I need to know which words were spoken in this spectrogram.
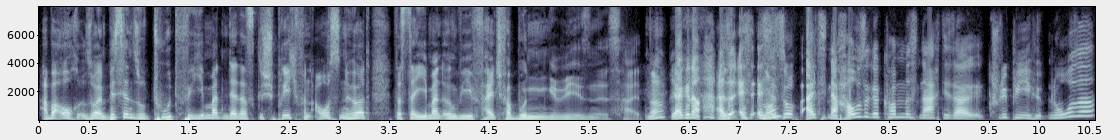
Aber auch so ein bisschen so tut für jemanden, der das Gespräch von außen hört, dass da jemand irgendwie falsch verbunden gewesen ist halt. Ne? Ja, genau. Also, also es, es ne? ist so, als sie nach Hause gekommen ist nach dieser creepy Hypnose,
